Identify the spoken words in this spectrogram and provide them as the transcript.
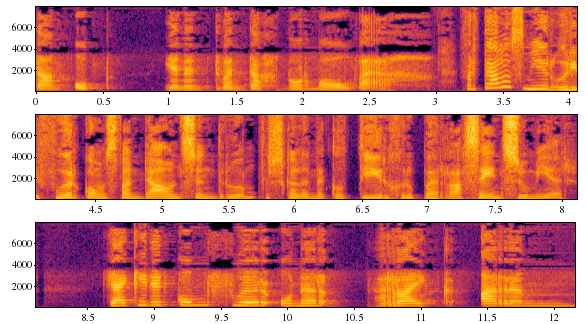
dan op 21 normaalweg. Vertel ons meer oor die voorkoms van Down syndroom, verskillende kultuurgroepe, rasse en so meer. Jackie, dit kom voor onder ryk, arm,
